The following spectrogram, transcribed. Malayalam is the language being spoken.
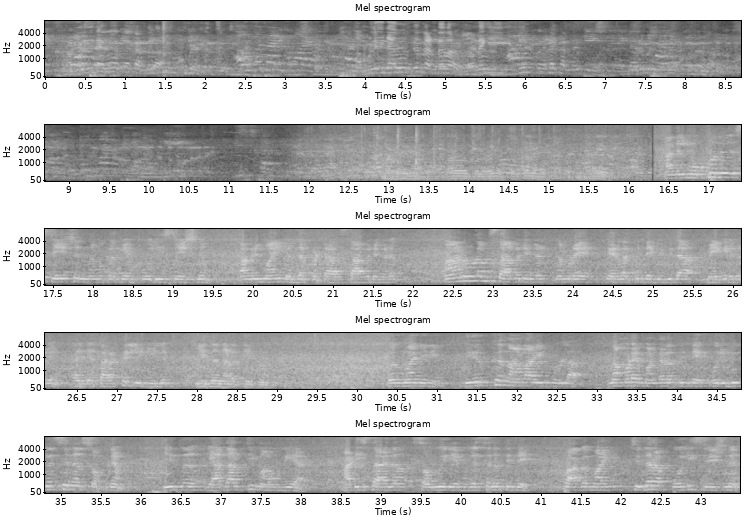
കണ്ടതാണ്. ഔപചാരികമായ നമ്മളിതിനകമൊക്കെ കണ്ടതാ വേണമെങ്കിൽ അതിൽ മുപ്പത് സ്റ്റേഷൻ നമുക്കറിയാം പോലീസ് സ്റ്റേഷനും അവരുമായി ബന്ധപ്പെട്ട സ്ഥാപനങ്ങളും. ആറോളം സ്ഥാപനങ്ങൾ നമ്മുടെ കേരളത്തിന്റെ വിവിധ മേഖലകളിൽ അതിന്റെ തറക്കല്ലിരിയിലും ഇന്ന് നടത്തിയിട്ടുണ്ട്. ബഹുമാന്യനെ ദീർഘനാളായിട്ടുള്ള നമ്മുടെ മണ്ഡലത്തിന്റെ ഒരു വികസന സ്വപ്നം ഇന്ന് യാഥാർത്ഥ്യമാവുകയാണ്. അടിസ്ഥാന സൗകര്യ വികസനത്തിന്റെ ഭാഗമായി ചിതറ പോലീസ് സ്റ്റേഷന്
